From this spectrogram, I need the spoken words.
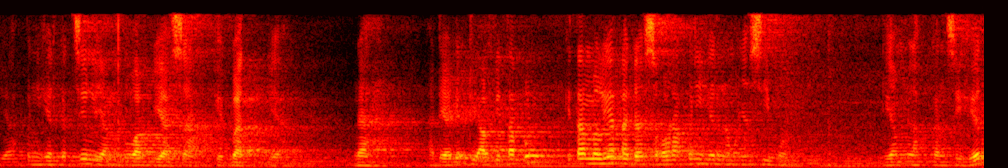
ya penyihir kecil yang luar biasa hebat ya. Nah adik-adik di Alkitab pun kita melihat ada seorang penyihir namanya Simon. Dia melakukan sihir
